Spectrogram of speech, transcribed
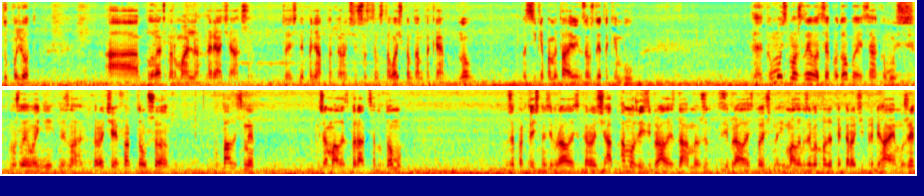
тупо льот. А пливеш нормально, гаряче аж. Тобто непонятно, коротше, що з цим ставочком там таке. Ну, наскільки я пам'ятаю, він завжди таким був. Е, Комусь можливо це подобається, а комусь можливо ні, не знаю. Коротше, факт в тому, що купались ми, вже мали збиратися додому. Вже практично зібрались, коротше, а, а може і зібрались, да, ми вже зібрались точно і мали вже виходити. Коротше, прибігає мужик,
